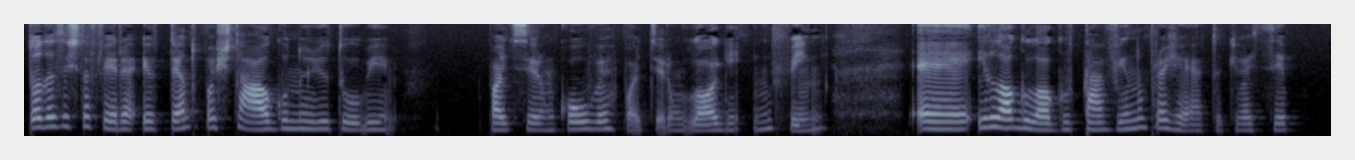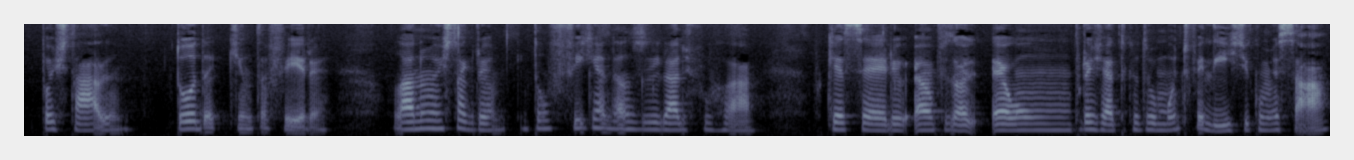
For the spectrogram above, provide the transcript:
Toda sexta-feira eu tento postar algo no YouTube, pode ser um cover, pode ser um vlog, enfim. É, e logo, logo tá vindo um projeto que vai ser postado toda quinta-feira lá no meu Instagram. Então fiquem atentos ligados por lá. Porque, é sério, é um, episódio, é um projeto que eu tô muito feliz de começar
